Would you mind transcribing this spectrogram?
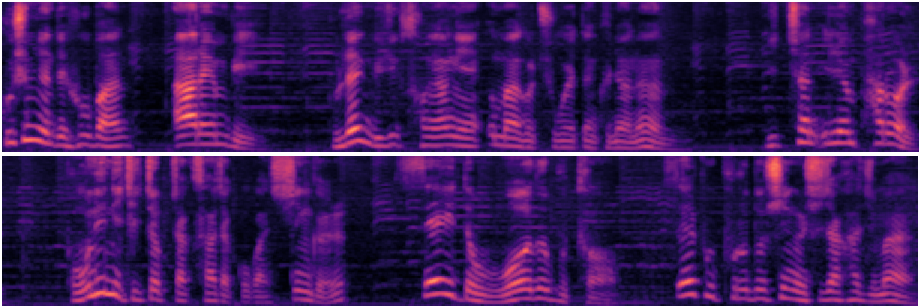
90년대 후반 R&B, black music 성향의 음악을 추구했던 그녀는 2001년 8월 본인이 직접 작사 작곡한 싱글 Say the Word부터 self producing을 시작하지만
